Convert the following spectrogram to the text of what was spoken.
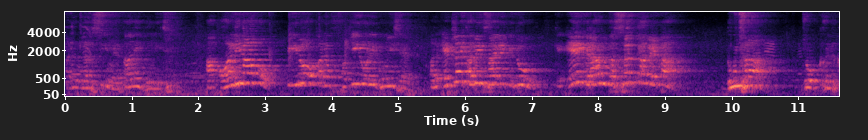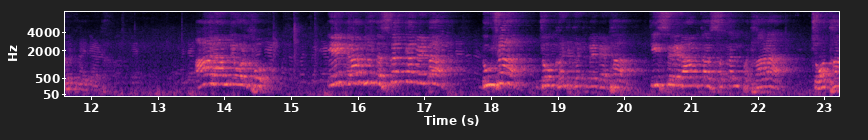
અને નરસિંહ મહેતાની ભૂમિ છે. આ ઓલિયાઓ પીરો અને ફકીરોની ભૂમિ છે અને એટલે કબીર સાહેબે કીધું કે એક રામ દશરથ કા બેટા દૂજા જો ઘટ ઘટ में बैठा આ રામને ઓળખો एक राम जो दशरथ का बेटा दूसरा जो घट घट में बैठा तीसरे राम का सकल पठारा चौथा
